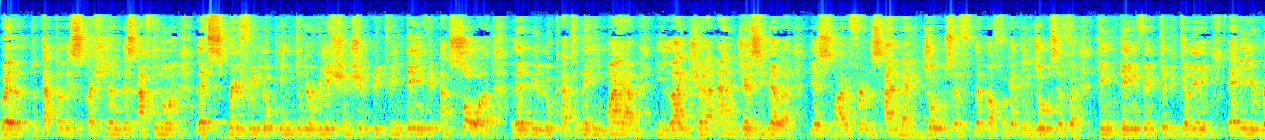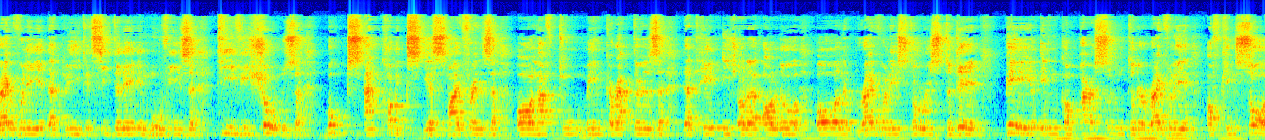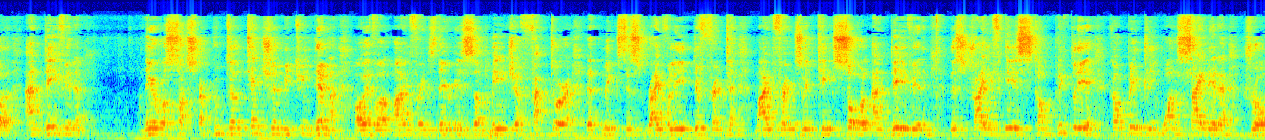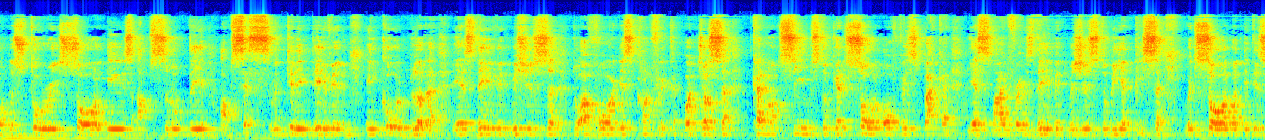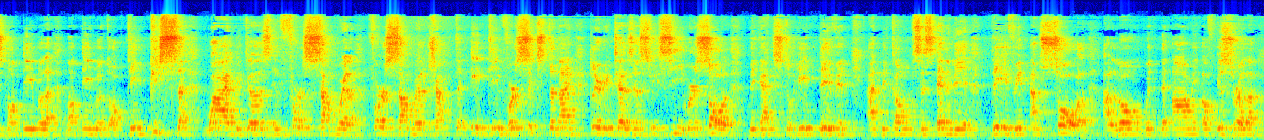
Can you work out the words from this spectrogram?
Well, to tackle this question this afternoon, let's briefly look into the relationship between David and Saul. Then we look at Nehemiah, Elijah, and Jezebel. Yes, my friends, and Joseph, not forgetting Joseph, King David, typically any rivalry that we could see today in movies, TV shows, books and comics, yes, my friends, all have two main characters that hate each other, although all the rivalry stories today pale in comparison to the rivalry of King Saul and David there was such a brutal tension between them. However, my friends, there is a major factor that makes this rivalry different. My friends, with King Saul and David, the strife is completely, completely one-sided throughout the story. Saul is absolutely obsessed with killing David in cold blood. Yes, David wishes to avoid this conflict, but just cannot seems to get Saul off his back. Yes, my friends, David wishes to be at peace with Saul, but it is not able, not able to obtain peace. Why? Because in First Samuel, First Samuel chapter 18, verse 6 to 9, clearly tells us we see where Saul begins to hate David and becomes his enemy. David and Saul, along with the army of Israel,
